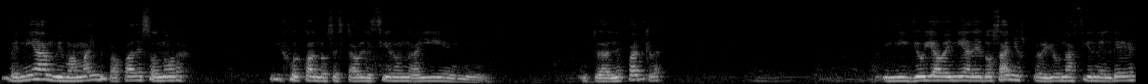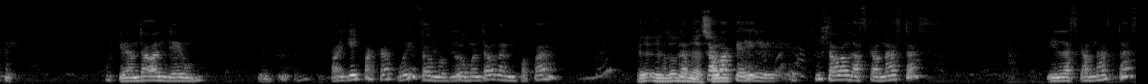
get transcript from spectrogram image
Venía mi mamá y mi papá de Sonora. Y fue cuando se establecieron ahí en, en Tlalnepantla. Y yo ya venía de dos años, pero yo nací en el DF. Porque andaban de, de para allá y para acá, pues, a donde lo mandaban a mi papá. ¿Él él dónde nació? Platicaba que se usaban las canastas y en las canastas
